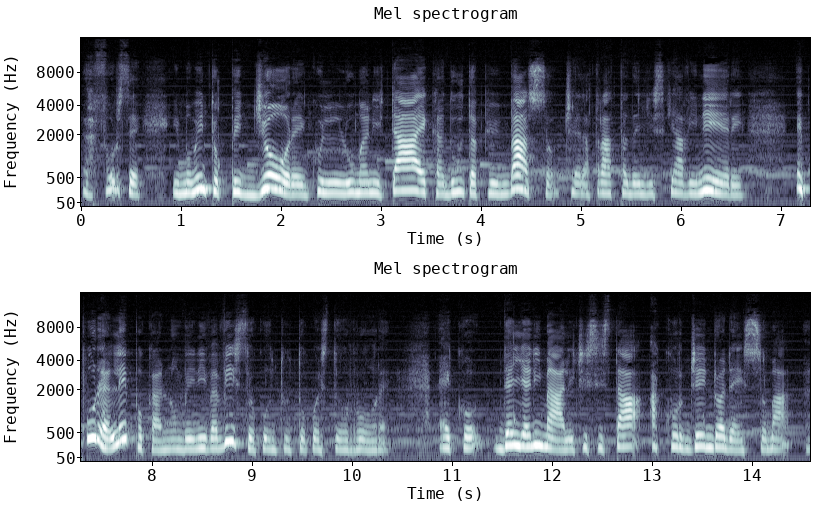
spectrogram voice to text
eh, forse il momento peggiore in cui l'umanità è caduta più in basso, cioè la tratta degli schiavi neri. Eppure all'epoca non veniva visto con tutto questo orrore. Ecco, degli animali ci si sta accorgendo adesso, ma eh,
